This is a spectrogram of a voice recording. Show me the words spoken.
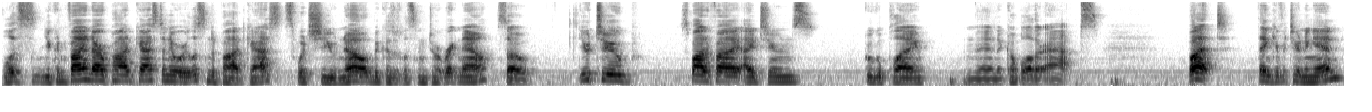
listen, you can find our podcast anywhere you listen to podcasts, which you know because you're listening to it right now. So, YouTube, Spotify, iTunes, Google Play, and then a couple other apps. But thank you for tuning in.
